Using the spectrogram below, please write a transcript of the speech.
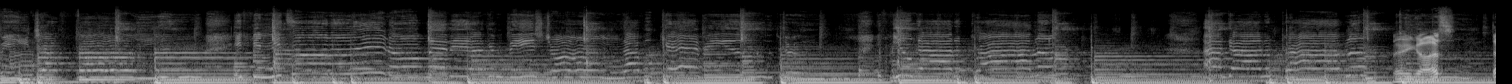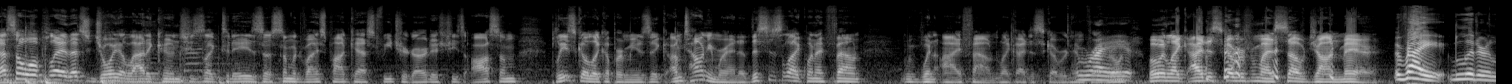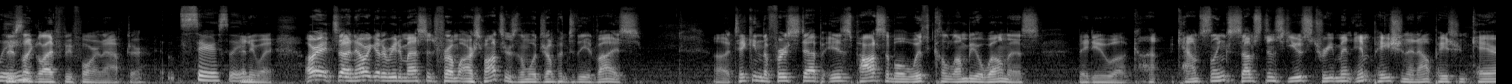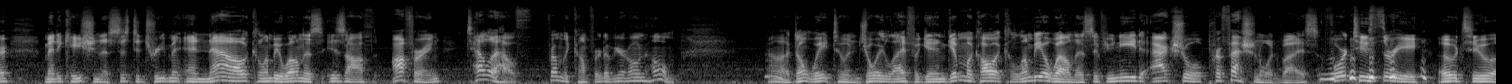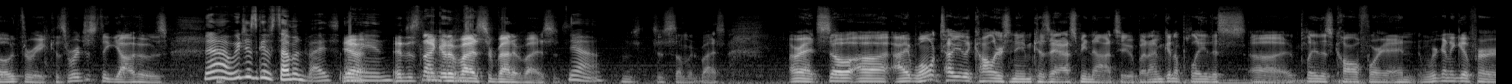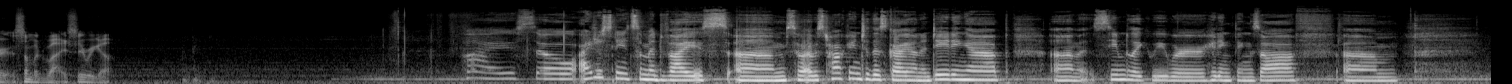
You go. That's that's all we'll play. That's Joy Oladokun. She's like today's uh, Some Advice Podcast featured artist. She's awesome. Please go look up her music. I'm telling you, Miranda, this is like when I found when I found like I discovered him Right. everyone. But when like I discovered for myself John Mayer. Right. Literally. There's like life before and after. Seriously. Anyway, all right. Uh, now we got to read a message from our sponsors, then we'll jump into the advice. Uh, taking the first step is possible with Columbia Wellness. They do uh, co- counseling, substance use treatment, inpatient and outpatient care, medication assisted treatment, and now Columbia Wellness is off- offering telehealth from the comfort of your own home. Uh, don't wait to enjoy life again. Give them a call at Columbia Wellness if you need actual professional advice. 423 0203, because we're just the Yahoos. Yeah, we just give some advice. Yeah, I mean, and it's not good know. advice or bad advice. It's Yeah. it's just some advice. All right, so uh, I won't tell you the caller's name because they asked me not to, but I'm gonna play this uh, play this call for you, and we're gonna give her some advice. Here we go. Hi, so I just need some advice. Um, so I was talking to this guy on a dating app. Um, it seemed like we were hitting things off. Um,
